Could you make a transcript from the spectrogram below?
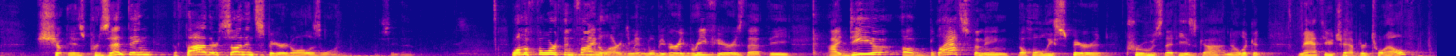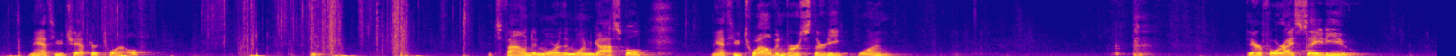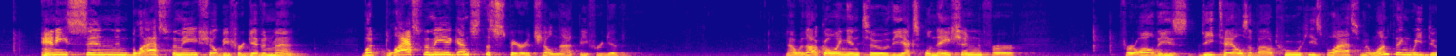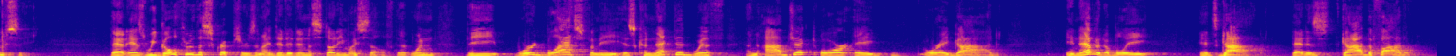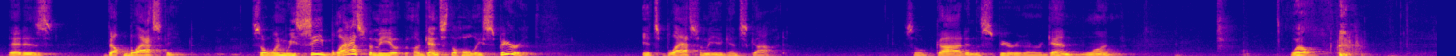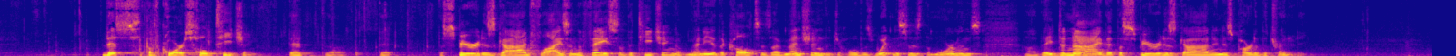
is presenting the Father, Son, and Spirit all as one. See that? Well, the fourth and final argument, and we'll be very brief here, is that the idea of blaspheming the Holy Spirit proves that he's God. Now look at Matthew chapter 12. Matthew chapter 12. It's found in more than one gospel. Matthew 12 and verse 31. Therefore I say to you, any sin and blasphemy shall be forgiven men, but blasphemy against the Spirit shall not be forgiven. Now, without going into the explanation for, for all these details about who he's blaspheming, one thing we do see that as we go through the scriptures, and I did it in a study myself, that when the word blasphemy is connected with an object or a, or a God, inevitably it's God. That is God the Father that is blasphemed. So when we see blasphemy against the Holy Spirit, it's blasphemy against God. So God and the Spirit are again one. Well, this, of course, whole teaching that, uh, that the Spirit is God flies in the face of the teaching of many of the cults, as I've mentioned, the Jehovah's Witnesses, the Mormons. Uh, they deny that the Spirit is God and is part of the Trinity.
